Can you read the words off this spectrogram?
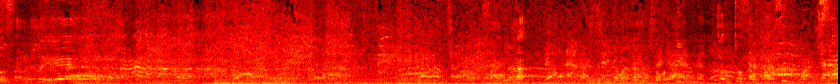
วินเทอร์สันเลใส่แล้วล่ะแต่จะพูดว่าจะเห็นโซดินเจ้าเจ้าสัมพันธ์สิ้นหวังซะ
